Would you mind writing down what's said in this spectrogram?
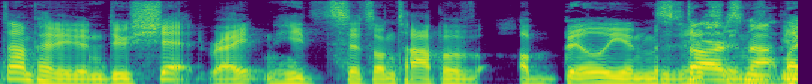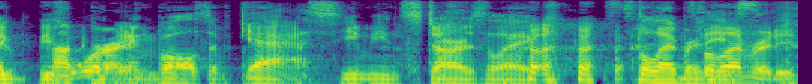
Tom Petty didn't do shit, right? And he sits on top of a billion musicians. stars not be- like not burning him. balls of gas you mean stars like celebrities Celebrities.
